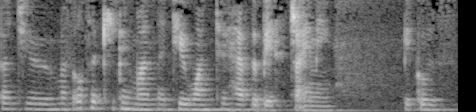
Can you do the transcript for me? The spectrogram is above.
But you must also keep in mind that you want to have the best training because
